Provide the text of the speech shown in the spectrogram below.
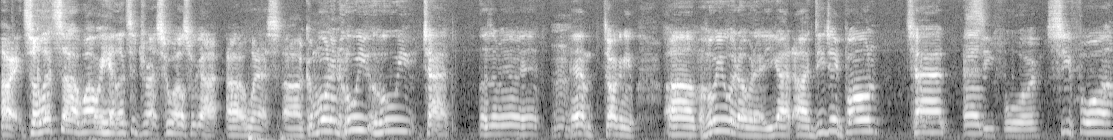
All right, so let's uh, while we're here, let's address who else we got uh, with us. Uh, good morning. Who you? Who you? Chad. Listen to me over here. Yeah, I'm talking to you. Um, who you with over there? You got uh, DJ Bone, Chad, and C4. C4.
